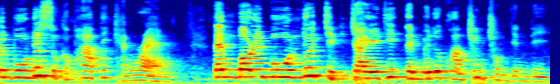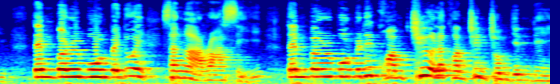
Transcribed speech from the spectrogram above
ริบูรณ์ด้วยสุขภาพที่แข็งแรง เต็มบริบูรณ์ด้วยจิตใจที่เต็มไปด้วยความชื่นชมยินดี เต็มบริบูรณ์ไปด้วยสง่าราศี เต็มบริบูรณ์ไปด้วยความเชื่อและความชื่นชมยินดี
